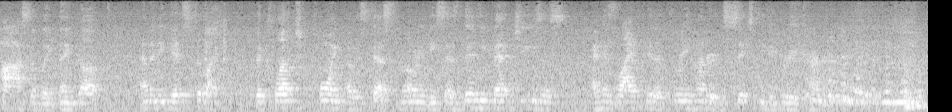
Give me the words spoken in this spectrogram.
possibly think of. And then he gets to like the clutch point of his testimony, and he says, then he met Jesus, and his life did a 360 degree turn.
